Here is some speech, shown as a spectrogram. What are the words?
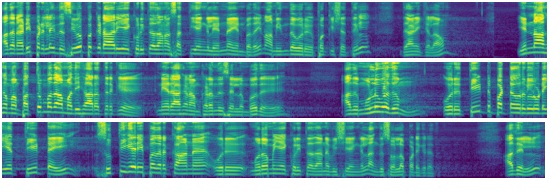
அதன் அடிப்படையில் இந்த சிவப்பு கிடாரியை குறித்ததான சத்தியங்கள் என்ன என்பதை நாம் இந்த ஒரு பொக்கிஷத்தில் தியானிக்கலாம். என்னாகமம் பத்தொன்பதாம் அதிகாரத்திற்கு நேராக நாம் கடந்து செல்லும்போது அது முழுவதும் ஒரு தீட்டுப்பட்டவர்களுடைய தீட்டை சுத்திகரிப்பதற்கான ஒரு முறைமையை குறித்ததான விஷயங்கள் அங்கு சொல்லப்படுகிறது. அதில்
